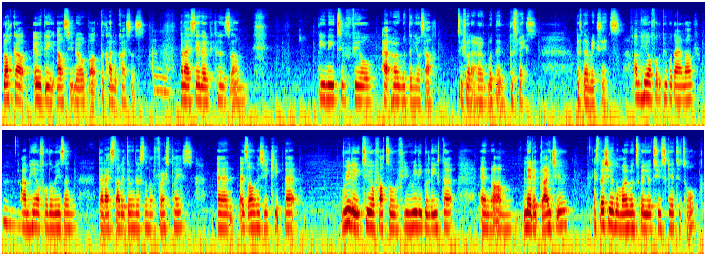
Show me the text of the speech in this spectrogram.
block out everything else you know about the climate crisis. And I say that because um, you need to feel at home within yourself to feel at home within the space, if that makes sense. I'm here for the people that I love. I'm here for the reason that I started doing this in the first place. And as long as you keep that really to your fatu, if you really believe that, and um, let it guide you, especially in the moments where you're too scared to talk,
